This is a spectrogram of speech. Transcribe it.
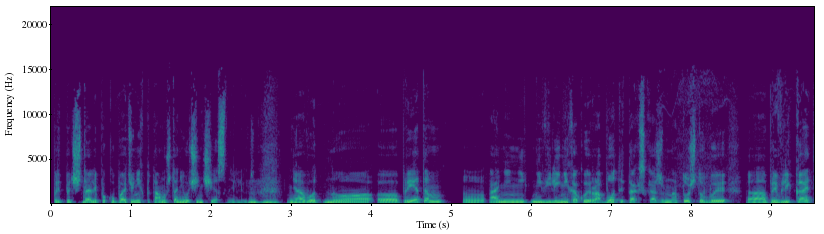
предпочитали покупать у них, потому что они очень честные люди. Угу. Вот, но э, при этом э, они не, не вели никакой работы, так скажем, на то, чтобы привлекать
